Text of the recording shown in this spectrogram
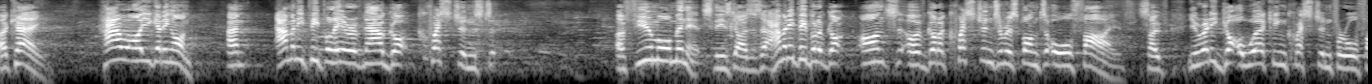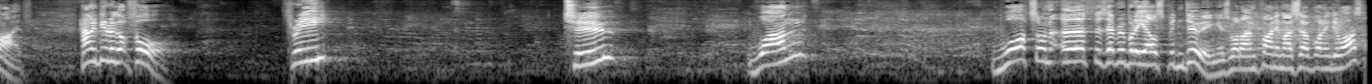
Okay, how are you getting on? Um, how many people here have now got questions to. A few more minutes, these guys are saying. How many people have got answer or have got a question to respond to all five? So you already got a working question for all five. How many people have got four? Three? Two? One? What on earth has everybody else been doing, is what I'm finding myself wanting to ask.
